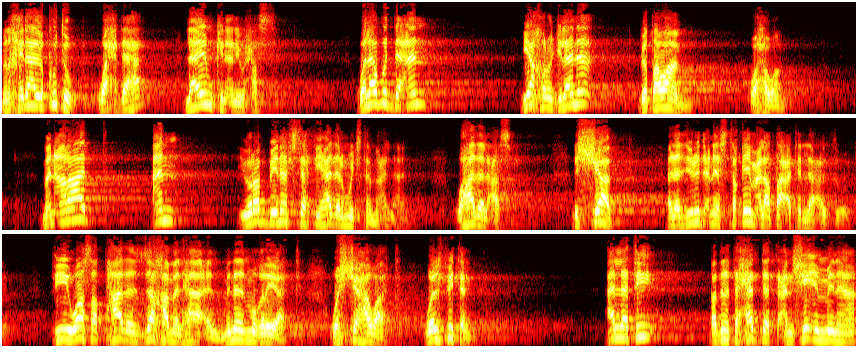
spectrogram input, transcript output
من خلال الكتب وحدها لا يمكن أن يحصل. ولا بد أن يخرج لنا بطوام وهوام. من أراد أن يربي نفسه في هذا المجتمع الآن وهذا العصر. الشاب الذي يريد أن يستقيم على طاعة الله عز وجل في وسط هذا الزخم الهائل من المغريات والشهوات والفتن التي قد نتحدث عن شيء منها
